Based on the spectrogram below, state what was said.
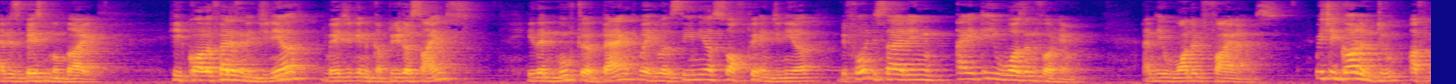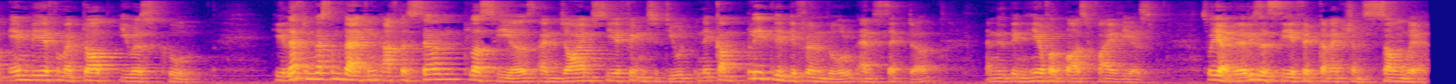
And is based in Mumbai. He qualified as an engineer, majoring in computer science. He then moved to a bank where he was a senior software engineer before deciding IT wasn't for him and he wanted finance, which he got into after an MBA from a top US school. He left investment banking after seven plus years and joined CFA Institute in a completely different role and sector, and he's been here for the past five years. So, yeah, there is a CFA connection somewhere.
